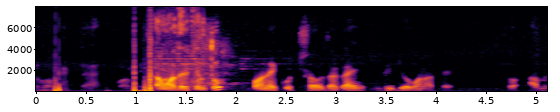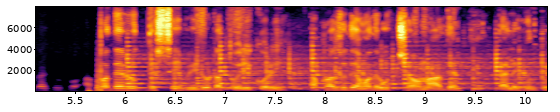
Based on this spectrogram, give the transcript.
এবং একটা আমাদের কিন্তু অনেক উৎসাহ জায়গায় ভিডিও বানাতে। তো আমরা কিন্তু আপনাদের উদ্দেশ্যে ভিডিওটা তৈরি করি। আপনারা যদি আমাদের উৎসাহ না দেন, তাহলে কিন্তু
